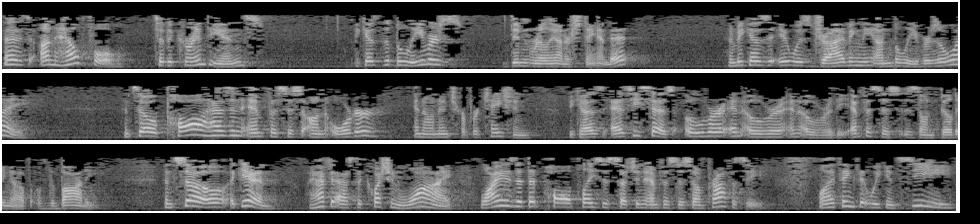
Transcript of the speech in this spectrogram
That is unhelpful to the Corinthians because the believers didn't really understand it, and because it was driving the unbelievers away. And so Paul has an emphasis on order and on interpretation because, as he says over and over and over, the emphasis is on building up of the body. And so, again, we have to ask the question why? Why is it that Paul places such an emphasis on prophecy? Well, I think that we can see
